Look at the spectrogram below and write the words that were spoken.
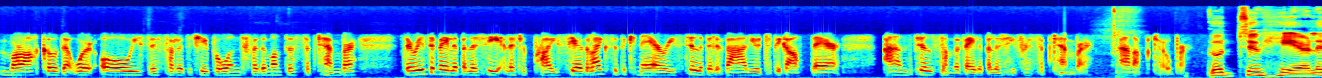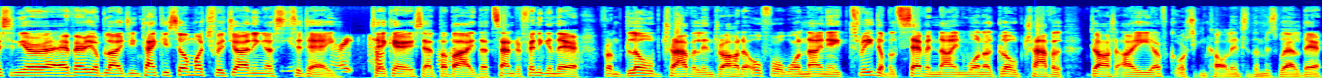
Morocco that were always the sort of the cheaper ones for the month of September. There is availability, a little pricier. The likes of the Canaries, still a bit of value to be got there, and still some availability for September and October. Good to hear. Listen, you're uh, very obliging. Thank you so much for joining us today. Right. Take care of yourself. Bye bye. That's Sandra Finnegan there from Globe Travel in Drogheda 04198 or globetravel.ie. Of course, you can call into them as well there.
